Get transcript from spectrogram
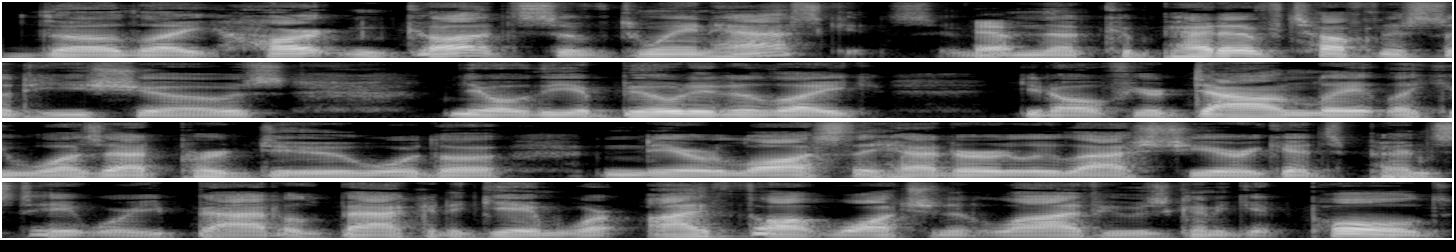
the like heart and guts of Dwayne Haskins Yep. and the competitive toughness that he shows, you know, the ability to like, you know, if you're down late like he was at Purdue or the near loss they had early last year against Penn State where he battled back in a game where I thought watching it live he was going to get pulled,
